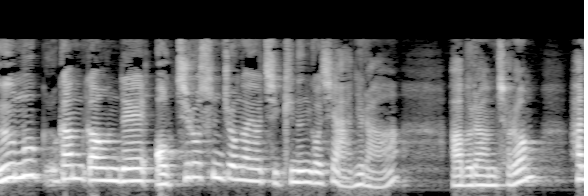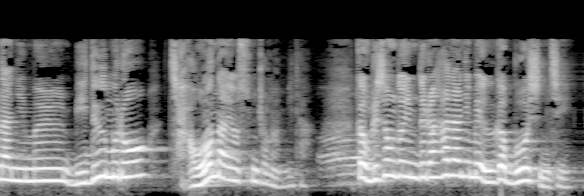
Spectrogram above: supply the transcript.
의무감 가운데 억지로 순종하여 지키는 것이 아니라 아브라함처럼 하나님을 믿음으로 자원하여 순종합니다. 그러니까 우리 성도님들은 하나님의 의가 무엇인지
